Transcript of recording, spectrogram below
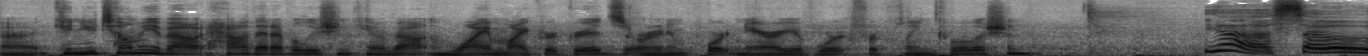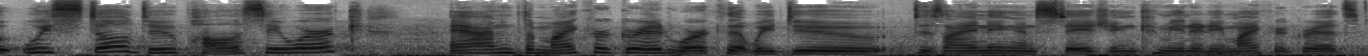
Uh, can you tell me about how that evolution came about and why microgrids are an important area of work for Clean Coalition? Yeah, so we still do policy work, and the microgrid work that we do, designing and staging community microgrids,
